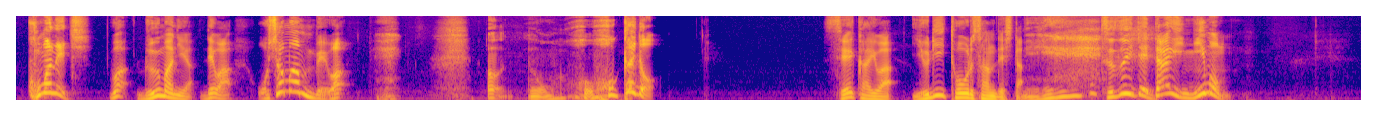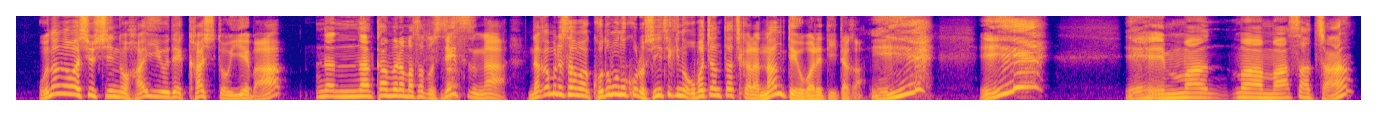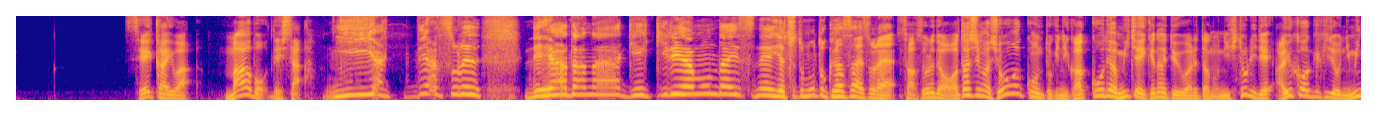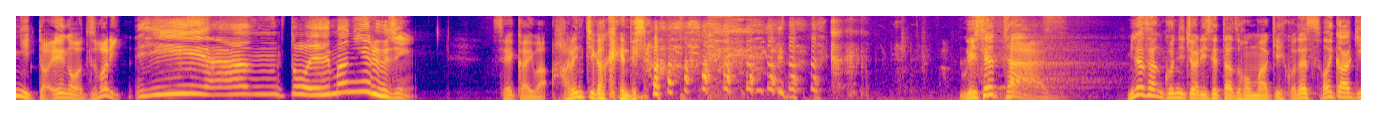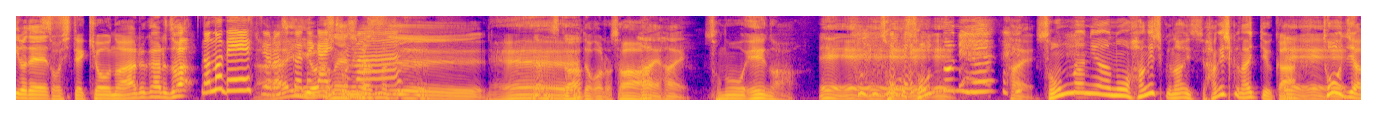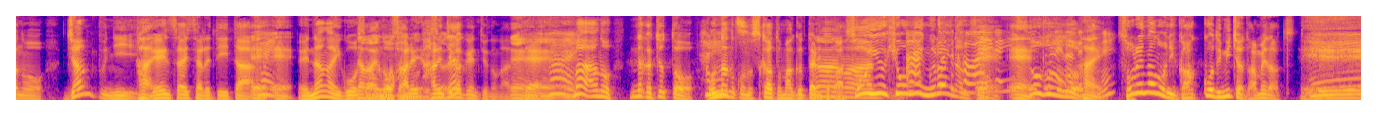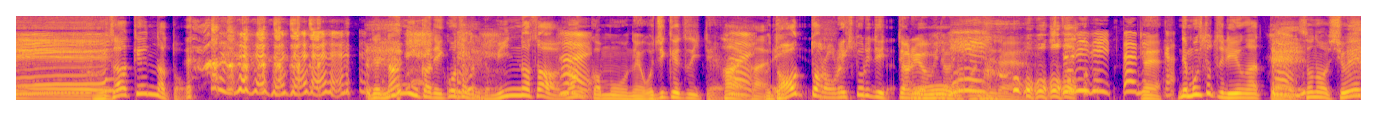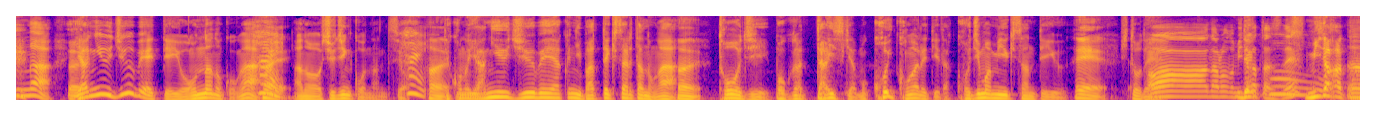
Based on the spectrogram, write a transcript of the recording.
コマネチはルーマニア。ではオシャマンベは？あ北海道正解はゆりとおるさんでした、えー、続いて第2問。女川出身の俳優で歌手といえば？な中村雅俊ですが中村さんは子供の頃親戚のおばちゃんたちから何て呼ばれていたか？えー、えー、えー、ままあまさちゃん？正解はマーボでした。いやいやそれレアだな。激レア問題ですね。いやちょっともっとくださいそれ。さあそれでは私が小学校の時に学校では見ちゃいけないと言われたのに一人で鮎川劇場に見に行った映画はズバリ。いやんとエマニュエル夫人。正解はハレンチ学園でした。リセッターズ皆さんこんにちはリセッターズ本間明彦です。及川明宏です。そして今日のアルガールズはののです。よろしくお願いします。ねえだからさその映画。そんなにねそんなにあの激しくないですよ。激しくないっていうか当時あのジャンプに連載されていた永井豪さんの「ハレンチ学園」っていうのがあってまああのなんかちょっと女の子のスカートまくったりとかそういう表現ぐらいなんですよ。そうそうそうそれなのに学校で見ちゃダメだっつって。ふざけんなと。で何人かで行こうって言ったけどみんなさなんかもうねおじけづいてだったら俺一人で行ってやるよみたいな感じで。一人で行ったんですか？でもう一つ理由があってその主演が柳生十兵衛っていう女の子があの主人公なんですよ。でこの柳生十兵衛役に抜擢されたのが当時僕が大好きなもう恋焦がれていた小島みゆきさんっていう人で。ああなるほど見たかったんですね。見たかった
